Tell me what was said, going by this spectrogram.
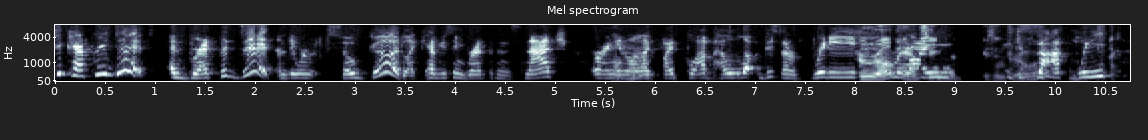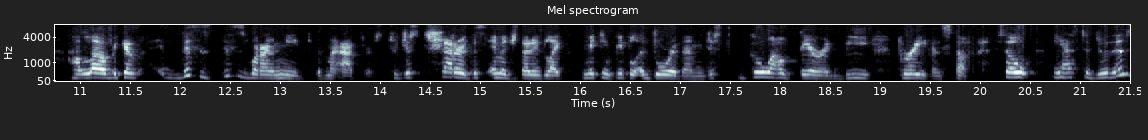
DiCaprio did it and Brad Pitt did it, and they were so good. Like, have you seen Brad Pitt in Snatch or in, you know, Alright. like Fight Club? Hello, these are pretty true romance Ryan- even. He's in True Romance. exactly. Hello, because this is this is what I need with my actors to just shatter this image that is like making people adore them. Just go out there and be brave and stuff. So he has to do this,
